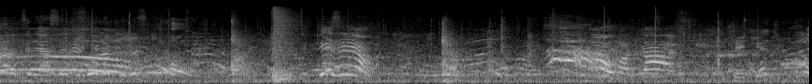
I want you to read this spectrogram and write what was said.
Get him! Oh my God! Can't catch it.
